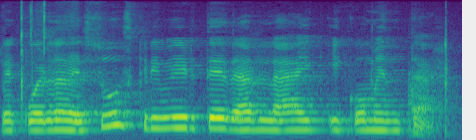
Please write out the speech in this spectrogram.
recuerda de suscribirte, dar like y comentar.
